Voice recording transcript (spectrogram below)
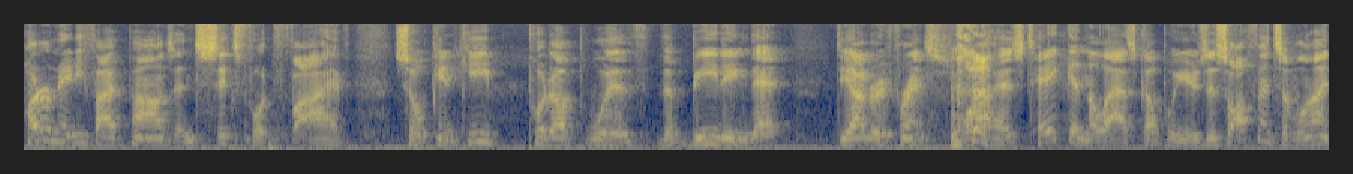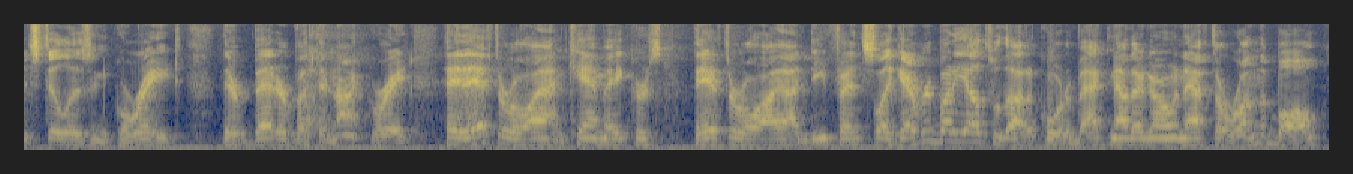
185 pounds and six foot five. So can he put up with the beating that? Deondre Francois has taken the last couple years. This offensive line still isn't great. They're better, but they're not great. Hey, they have to rely on Cam Akers. They have to rely on defense like everybody else without a quarterback. Now they're going to have to run the ball.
